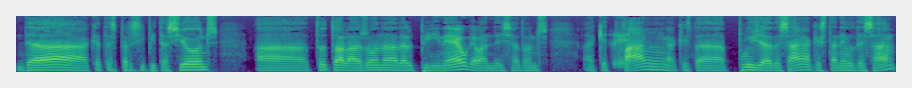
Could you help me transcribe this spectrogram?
d'aquestes precipitacions a tota la zona del Pirineu, que van deixar doncs, aquest sí. fang, aquesta pluja de sang, aquesta neu de sang,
